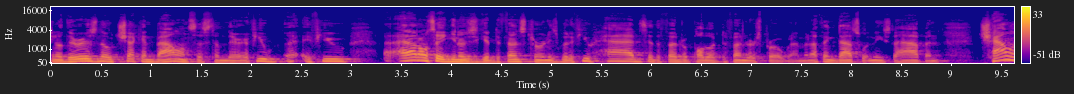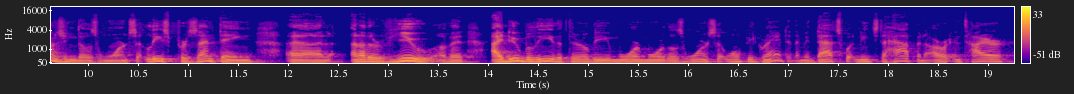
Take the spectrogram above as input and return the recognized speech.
You know, there is no check and balance system there. If you, if you, and I don't say you know just get defense attorneys, but if you had say the federal public defenders program, and I think that's what needs to happen, challenging those warrants, at least presenting uh, another view of it. I do believe that there will be more and more of those warrants that won't be granted. I mean, that's what needs to happen. Our entire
